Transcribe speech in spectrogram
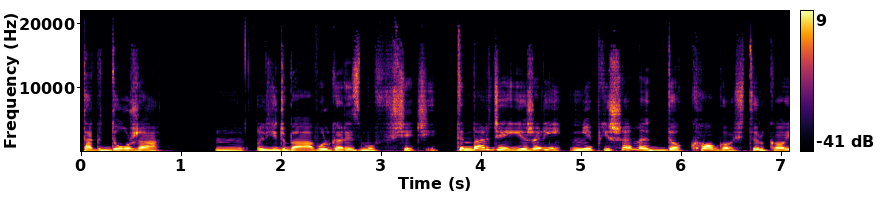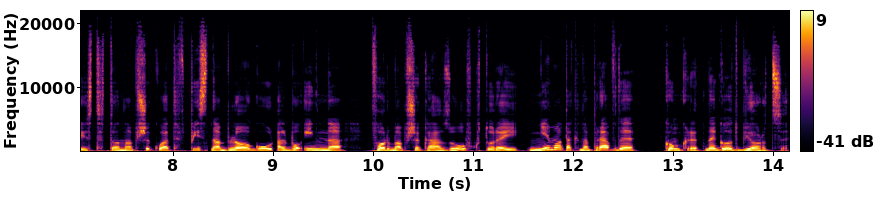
tak duża mm, liczba wulgaryzmów w sieci. Tym bardziej, jeżeli nie piszemy do kogoś, tylko jest to na przykład wpis na blogu albo inna forma przekazu, w której nie ma tak naprawdę konkretnego odbiorcy.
